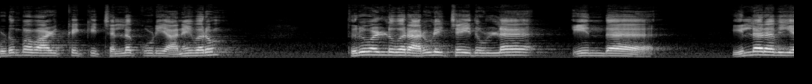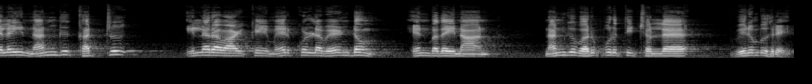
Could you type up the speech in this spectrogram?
குடும்ப வாழ்க்கைக்கு செல்லக்கூடிய அனைவரும் திருவள்ளுவர் அருளி செய்துள்ள இந்த இல்லறவியலை நன்கு கற்று இல்லற வாழ்க்கையை மேற்கொள்ள வேண்டும் என்பதை நான் நன்கு வற்புறுத்தி சொல்ல விரும்புகிறேன்.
